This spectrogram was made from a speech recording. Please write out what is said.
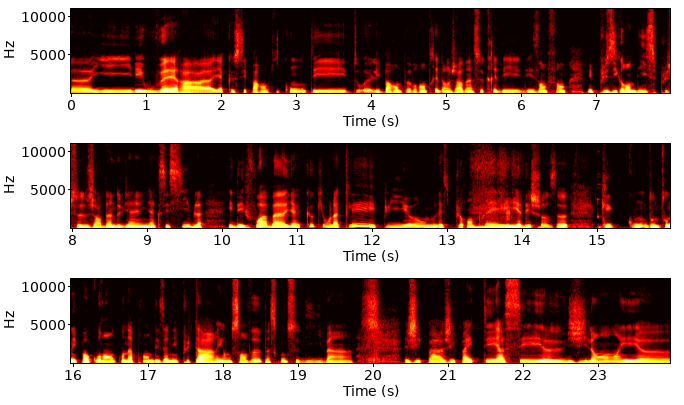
Euh, il est ouvert à... Il n'y a que ses parents qui comptent et les parents peuvent rentrer dans le jardin secret des, des enfants. Mais plus ils grandissent, plus ce jardin devient inaccessible. Et des fois, bah, il n'y a que qui ont la clé et puis euh, on ne nous laisse plus rentrer. Et il y a des choses euh, qui, dont on n'est pas au courant, qu'on apprend des années plus tard et on s'en veut parce qu'on se dit, ben j'ai pas j'ai pas été assez euh, vigilant et euh,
